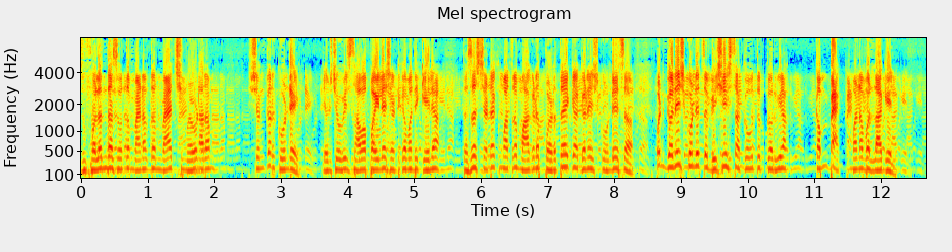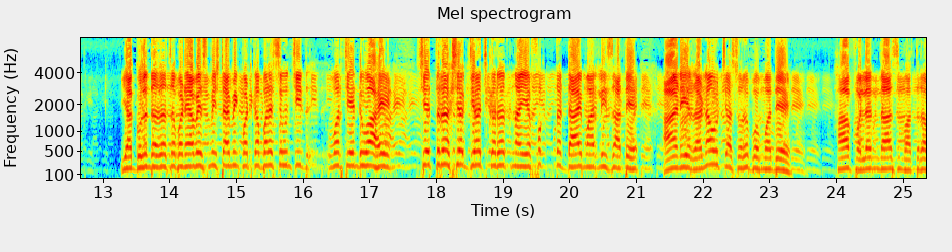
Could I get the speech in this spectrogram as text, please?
जो फलंदाज होता मॅन ऑफ द मॅच मिळवणारा शंकर कोंडे. यांनी चोवीस धावा पहिल्या षटकामध्ये केल्या. तसंच षटक मात्र महागडं पडतंय का गणेश कोंडेचं. पण गणेश कोंडेचं विशेषतः कौतुक करूया. कमबॅक म्हणावं लागेल. या गोलंदाजाचा पण यावेळेस मिस टायमिंग फटका बरेचसे उंची वर चेंडू आहे. क्षेत्ररक्षक जज करत नाहीये फक्त डाय मारली जाते. आणि रनआउटच्या स्वरूपामध्ये हा फलंदाज मात्र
